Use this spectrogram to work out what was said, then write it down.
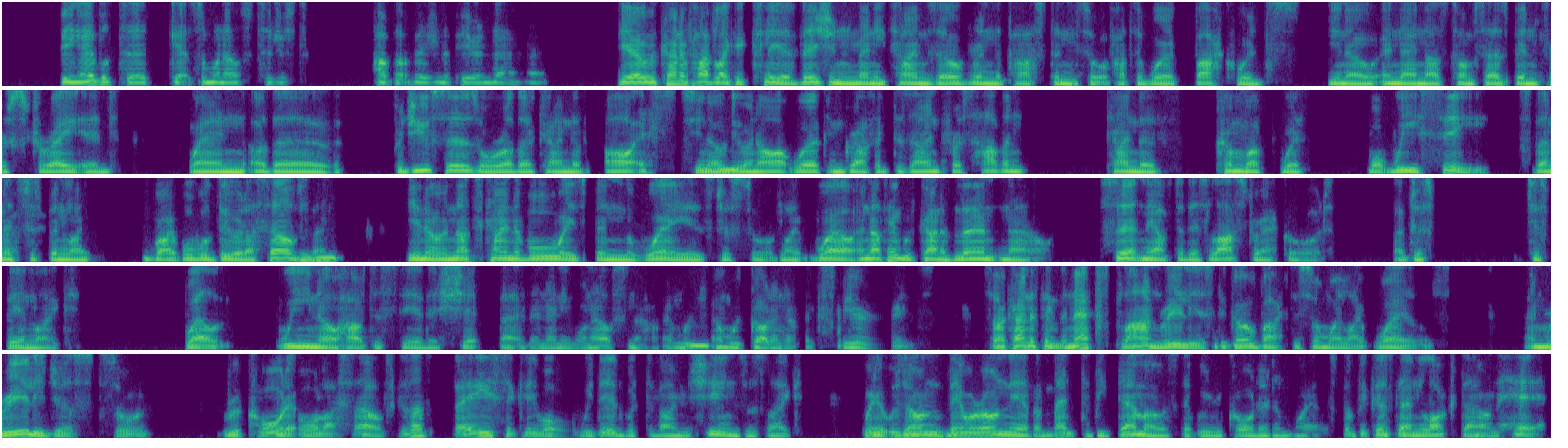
being able to get someone else to just have that vision appear and there. yeah. We've kind of had like a clear vision many times over in the past, and sort of had to work backwards, you know. And then, as Tom says, been frustrated when other producers or other kind of artists, you know, Mhm. doing artwork and graphic design for us haven't kind of come up with what we see. So then it's just been like, right, well, we'll do it ourselves then, you know, and that's kind of always been the way is just sort of like, well, and I think we've kind of learned now, certainly after this last record, of just just being like, well, we know how to steer this ship better than anyone else now, and we've and we've got enough experience. So I kind of think the next plan really is to go back to somewhere like Wales and really just sort of record it all ourselves because that's basically what we did with Divine Machines was like where it was on they were only ever meant to be demos that we recorded in Wales but because then lockdown hit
